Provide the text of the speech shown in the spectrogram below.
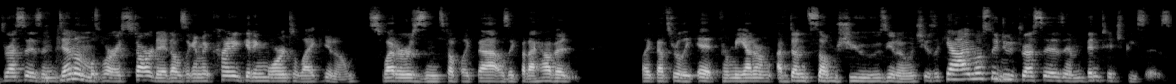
dresses and denim was where I started. I was like, I'm kind of getting more into like, you know, sweaters and stuff like that. I was like, but I haven't, like, that's really it for me. I don't, I've done some shoes, you know, and she was like, yeah, I mostly do dresses and vintage pieces.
